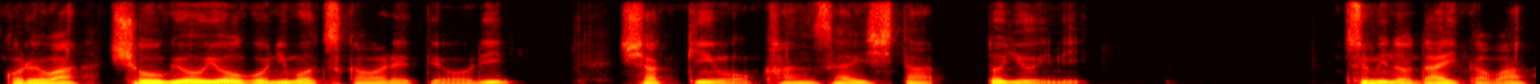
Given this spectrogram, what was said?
これは商業用語にも使われており、借金を完済したという意味。罪の代価は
